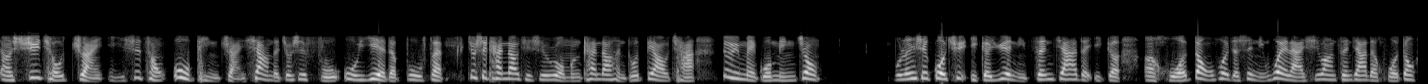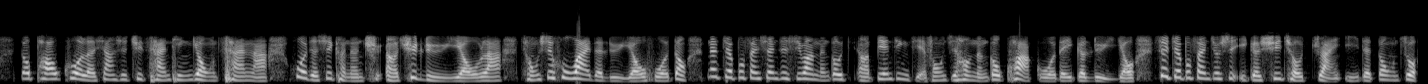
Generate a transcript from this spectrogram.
呃需求转移是从物品转向的，就是服务业的部分。就是看到其实我们看到很多调查，对于美国民众。不论是过去一个月你增加的一个呃活动，或者是你未来希望增加的活动，都包括了像是去餐厅用餐啦，或者是可能去呃去旅游啦，从事户外的旅游活动。那这部分甚至希望能够呃边境解封之后能够跨国的一个旅游，所以这部分就是一个需求转移的动作，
